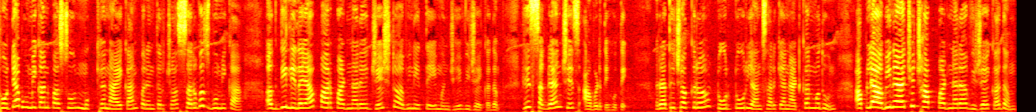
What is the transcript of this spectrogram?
छोट्या भूमिकांपासून मुख्य नायकांपर्यंतच्या सर्वच भूमिका अगदी लिलया पार पाडणारे ज्येष्ठ अभिनेते म्हणजे विजय कदम. हे सगळ्यांचेच आवडते होते. रथचक्र टूर टूर यांसारख्या नाटकांमधून आपल्या अभिनयाची छाप पाडणाऱ्या विजय कदम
